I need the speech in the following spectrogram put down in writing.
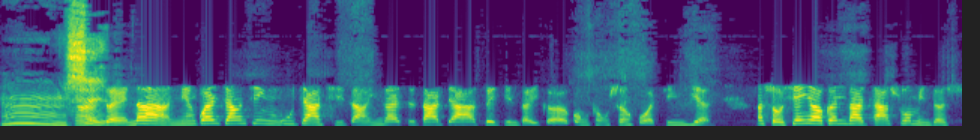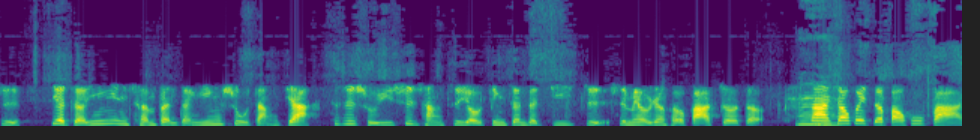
嗯，是。嗯，对，那年关将近，物价齐涨，应该是大家最近的一个共同生活经验。那首先要跟大家说明的是，业者因应成本等因素涨价，这是属于市场自由竞争的机制，是没有任何罚则的。嗯、那消费者保护法、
